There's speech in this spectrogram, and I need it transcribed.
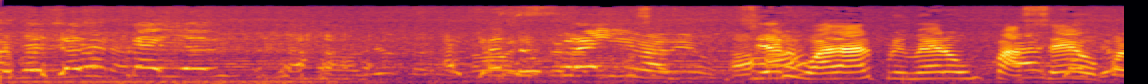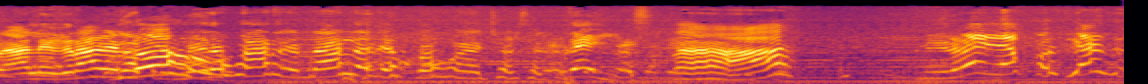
Se fue a echar un sprayer. Si él va a dar primero un paseo para alegrar el ojo. Primero fue a arreglarla y después fue a echarse el spray. Ajá. Mira, ya confiando.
